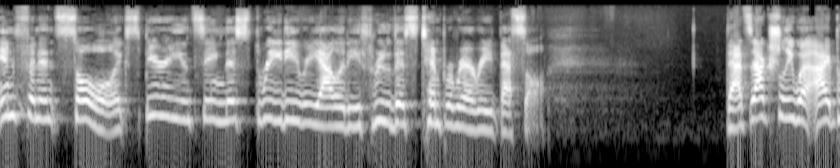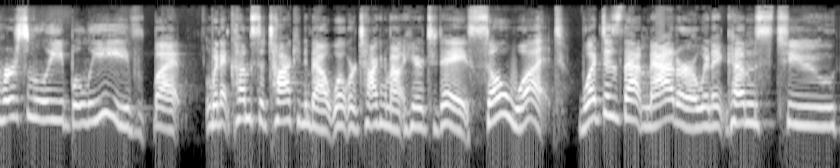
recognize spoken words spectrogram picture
infinite soul experiencing this 3D reality through this temporary vessel. That's actually what I personally believe, but when it comes to talking about what we're talking about here today, so what? What does that matter when it comes to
